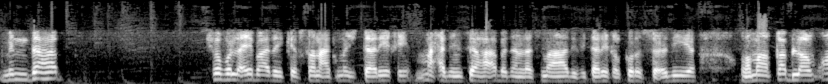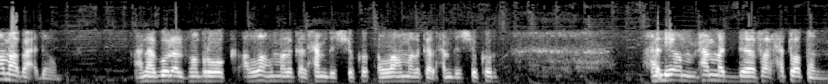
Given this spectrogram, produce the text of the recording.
من ذهب شوفوا اللعيبة هذه كيف صنعت مجد تاريخي. ما حد ينساها ابدا الأسماء هذه في تاريخ الكرة السعودية وما قبلهم وما بعدهم. أنا أقول ألف مبروك. اللهم لك الحمد الشكر. اللهم لك الحمد الشكر. اليوم محمد فرحة وطن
